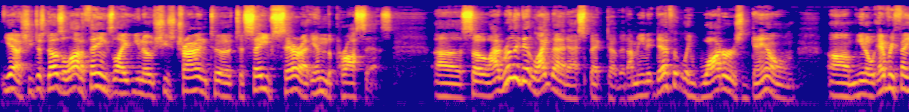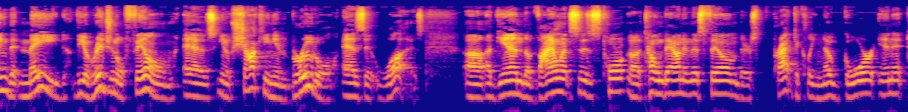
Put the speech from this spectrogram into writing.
yeah, she just does a lot of things like, you know, she's trying to, to save Sarah in the process. Uh, so I really didn't like that aspect of it. I mean, it definitely waters down, um, you know, everything that made the original film as, you know, shocking and brutal as it was. Uh, again, the violence is uh, toned down in this film. There's practically no gore in it.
